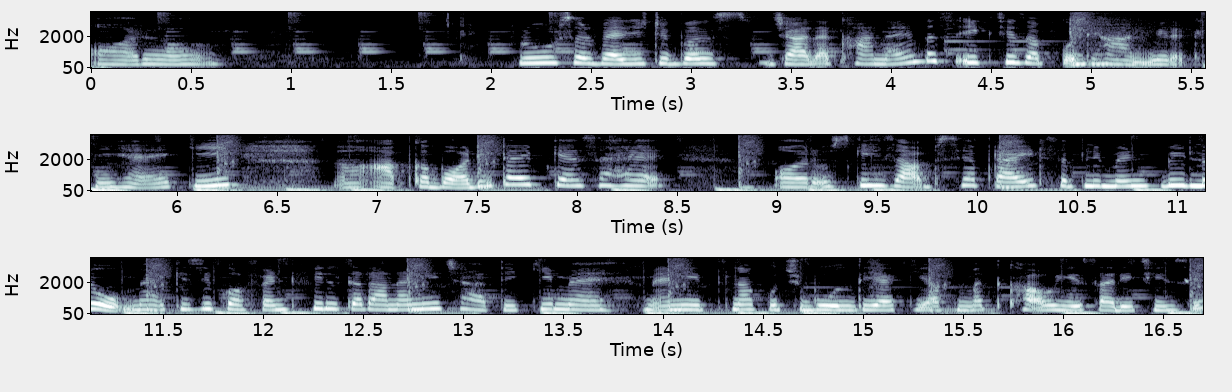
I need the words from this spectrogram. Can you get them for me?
और फ्रूट्स और वेजिटेबल्स ज़्यादा खाना है, बस एक चीज़ आपको ध्यान में रखनी है कि आपका बॉडी टाइप कैसा है और उसके हिसाब से आप डाइट सप्लीमेंट भी लो। मैं किसी को ऑफेंट फील कराना नहीं चाहती कि मैं, मैंने इतना कुछ बोल दिया कि आप मत खाओ ये सारी चीज़ें।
